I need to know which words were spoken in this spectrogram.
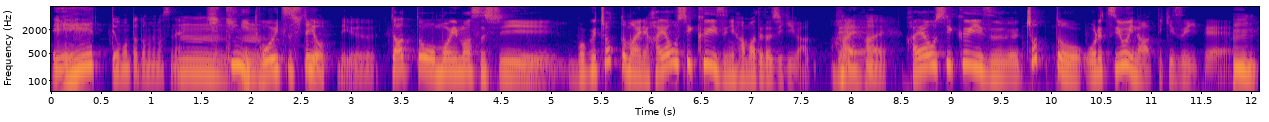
えーって思ったと思いますね。うん。引きに統一してよっていう、だと思いますし、僕ちょっと前に早押しクイズにハマってた時期があって、はいはい、早押しクイズちょっと俺強いなって気づいて、うん、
